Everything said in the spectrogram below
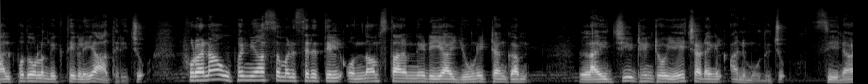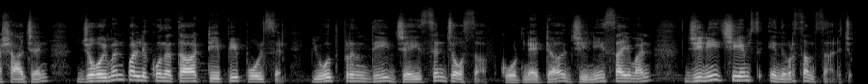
നാൽപ്പതോളം വ്യക്തികളെ ആദരിച്ചു. ഫൊറോന ഉപന്യാസ മത്സരത്തിൽ ഒന്നാം സ്ഥാനം നേടിയ യൂണിറ്റ് അംഗം ലൈജി ഡിൻഡോയെ ചടങ്ങിൽ അനുമോദിച്ചു. Seena Shajan Joyman Pallikkunnath T P Paulson youth പ്രതിനിധി Jaison Joseph coordinator Jini Simon Jini James എന്നിവർ സംസാരിച്ചു.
